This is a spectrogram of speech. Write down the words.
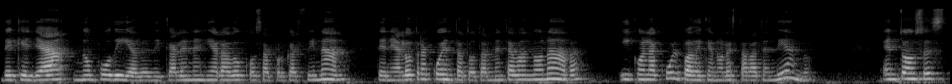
de que ya no podía dedicarle energía a las dos cosas porque al final tenía la otra cuenta totalmente abandonada y con la culpa de que no la estaba atendiendo. Entonces,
